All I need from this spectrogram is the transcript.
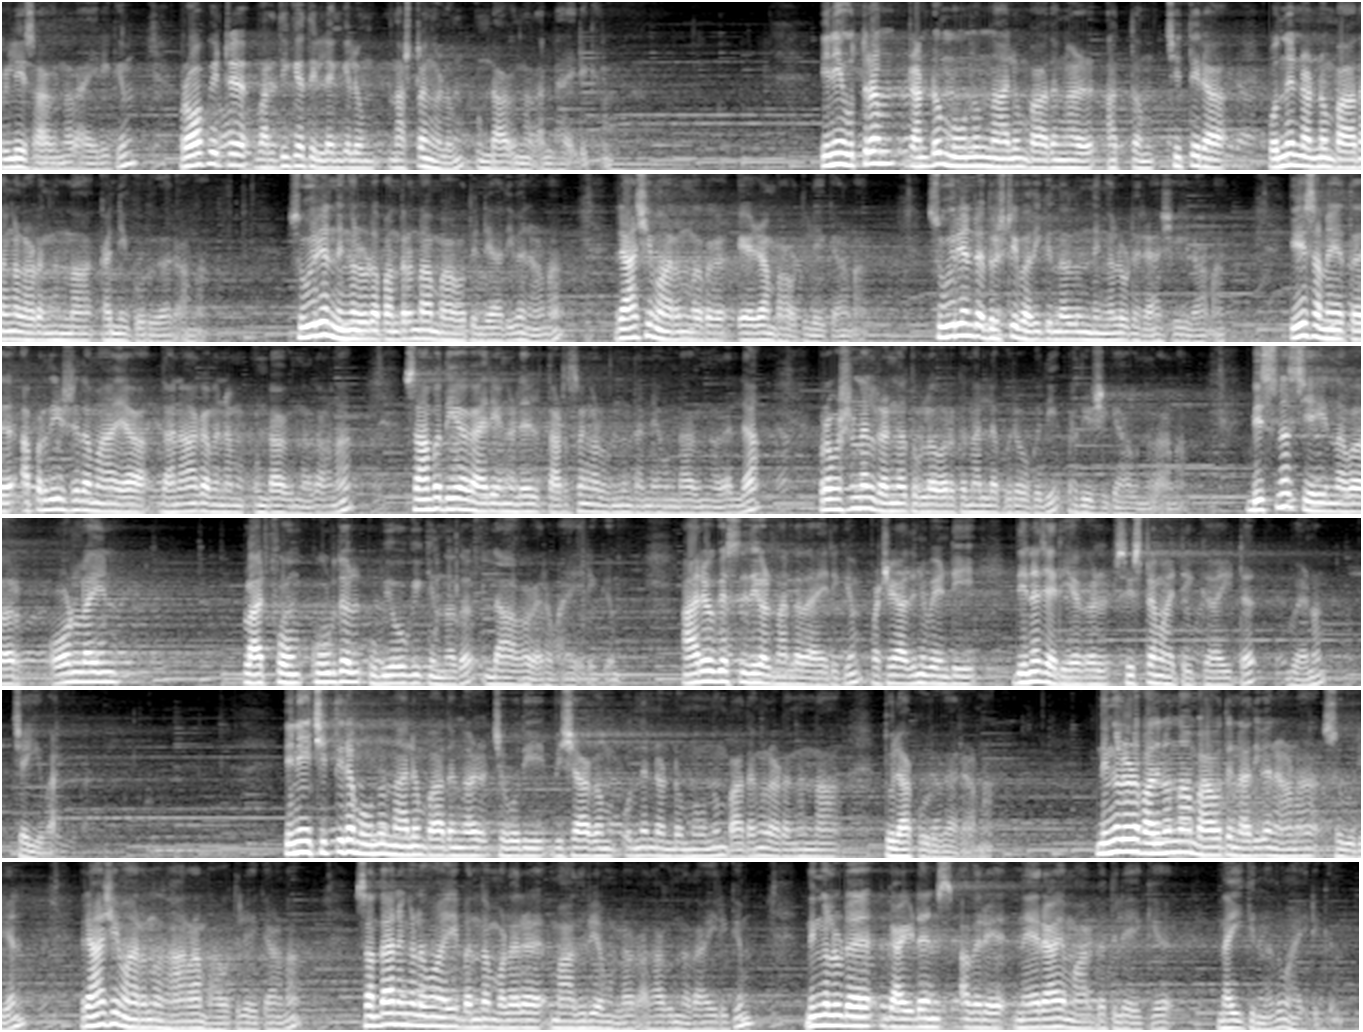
റിലീസാകുന്നതായിരിക്കും. പ്രോഫിറ്റ് വർദ്ധിക്കത്തില്ലെങ്കിലും നഷ്ടങ്ങളും ഉണ്ടാകുന്നതല്ലായിരിക്കും. ഇനി ഉത്രം രണ്ടും മൂന്നും നാലും പാദങ്ങൾ അത്തം ചിത്തിര ഒന്നും രണ്ടും പാദങ്ങൾ അടങ്ങുന്ന കന്നിക്കൂറുകാരാണ്. സൂര്യൻ നിങ്ങളുടെ പന്ത്രണ്ടാം ഭാവത്തിന്റെ അധിപനാണ്. രാശി മാറുന്നത് ഏഴാം ഭാവത്തിലേക്കാണ്. സൂര്യന്റെ ദൃഷ്ടി പതിക്കുന്നതും നിങ്ങളുടെ രാശിയിലാണ്. ഈ സമയത്ത് അപ്രതീക്ഷിതമായ ധനാഗമനം ഉണ്ടാകുന്നതാണ്. സാമ്പത്തിക കാര്യങ്ങളിൽ തടസ്സങ്ങളൊന്നും തന്നെ ഉണ്ടാകുന്നതല്ല. പ്രൊഫഷണൽ രംഗത്തുള്ളവർക്ക് നല്ല പുരോഗതി പ്രതീക്ഷിക്കാവുന്നതാണ്. ബിസിനസ് ചെയ്യുന്നവർ ഓൺലൈൻ പ്ലാറ്റ്ഫോം കൂടുതൽ ഉപയോഗിക്കുന്നത് ലാഭകരമായിരിക്കും. ആരോഗ്യസ്ഥിതികൾ നല്ലതായിരിക്കും. പക്ഷേ അതിനുവേണ്ടി ദിനചര്യകൾ സിസ്റ്റമാറ്റിക്കായിട്ട് വേണം ചെയ്യുവാൻ. ഇനി ചിത്തിര മൂന്നും നാലും പാദങ്ങൾ ചോതി വിശാഖം ഒന്നും രണ്ടും മൂന്നും പാദങ്ങളടങ്ങുന്ന തുലാക്കൂറുകാരാണ്. നിങ്ങളുടെ പതിനൊന്നാം ഭാവത്തിന്റെ അധിപനാണ് സൂര്യൻ. രാശി മാറുന്നത് ആറാം ഭാവത്തിലേക്കാണ്. സന്താനങ്ങളുമായി ബന്ധം വളരെ മാധുര്യമുള്ളതാകുന്നതായിരിക്കും നിങ്ങളുടെ ഗൈഡൻസ് അവരെ നേരായ മാർഗത്തിലേക്ക് നയിക്കുന്നതുമായിരിക്കും.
